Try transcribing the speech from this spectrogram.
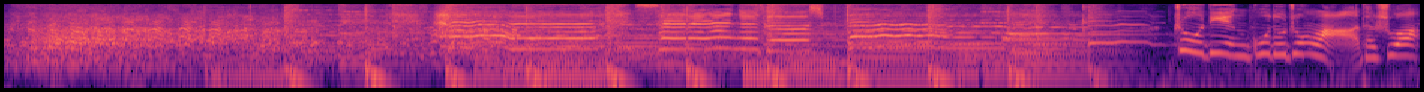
注定孤独终老，他说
